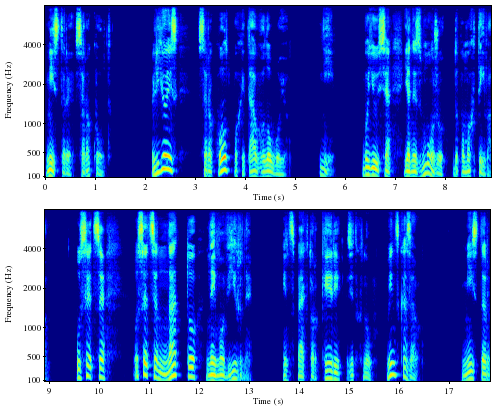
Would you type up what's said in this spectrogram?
містере Сороколт. Льюіс Сороколт похитав головою. Ні, боюся, я не зможу допомогти вам. Усе це усе це надто неймовірне. Інспектор Керрі зітхнув. Він сказав: Містер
